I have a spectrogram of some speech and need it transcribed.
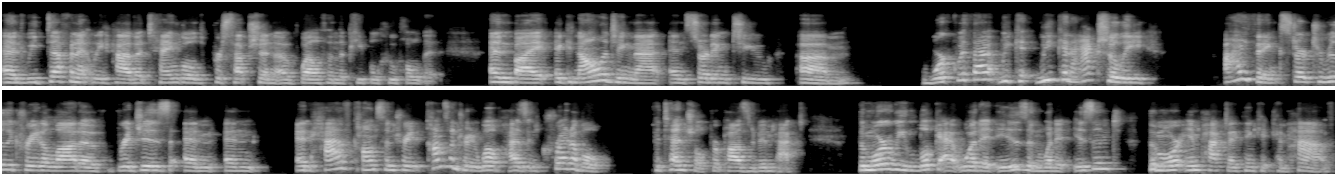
and we definitely have a tangled perception of wealth and the people who hold it. And by acknowledging that and starting to um, work with that we can we can actually i think start to really create a lot of bridges and and and have concentrated concentrated wealth has incredible potential for positive impact. The more we look at what it is and what it isn't the more impact i think it can have.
